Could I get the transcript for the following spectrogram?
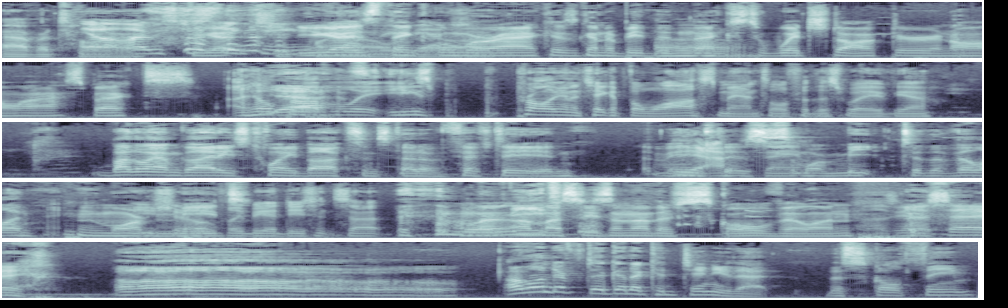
Avatar, Yeah, I was you just guys, thinking. you guys Wow. think Yeah. Umarak is going to be the Uh. next witch doctor in all aspects? Uh, He'll Yeah. probably he's probably going to take up the Lost mantle for this wave. Yeah. By the way, I'm glad he's twenty bucks instead of fifteen. That means Yeah, there's same. some more meat to the villain. More He should meat. hopefully be a decent set. more unless, meat. unless he's another skull villain. I was gonna say. Oh. I wonder if they're gonna continue that the skull theme.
